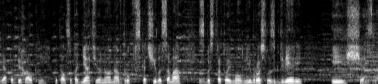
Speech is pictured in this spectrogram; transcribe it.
Я подбежал к ней, пытался поднять ее, но она вдруг вскочила сама, с быстротой молнии бросилась к двери и исчезла.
